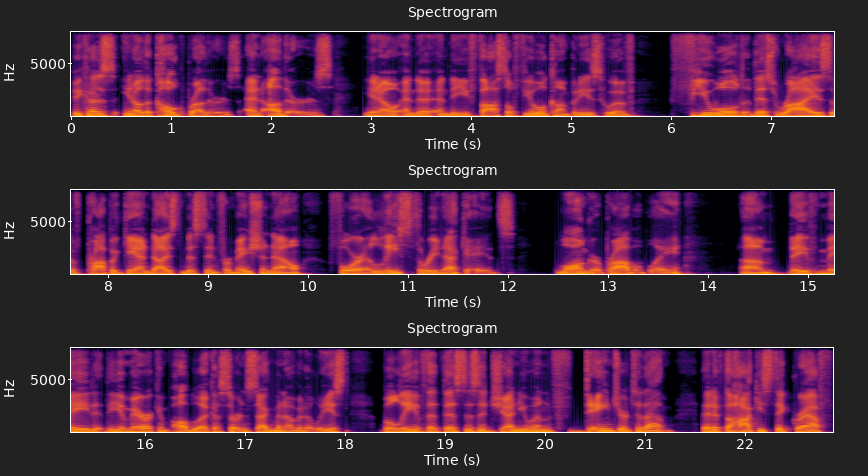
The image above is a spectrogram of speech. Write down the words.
because you know the Koch brothers and others, you know, and the and the fossil fuel companies who have fueled this rise of propagandized misinformation now for at least three decades, longer probably. Um, they've made the American public, a certain segment of it at least, believe that this is a genuine f- danger to them. That if the hockey stick graph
